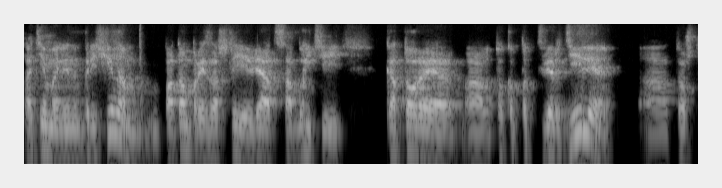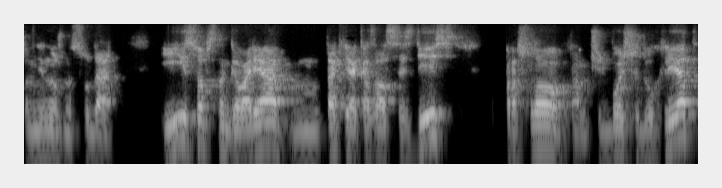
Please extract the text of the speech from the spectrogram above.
по тем или иным причинам. Потом произошли ряд событий, которые только подтвердили то, что мне нужно сюда. И, собственно говоря, так я оказался здесь. Прошло там, чуть больше двух лет,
